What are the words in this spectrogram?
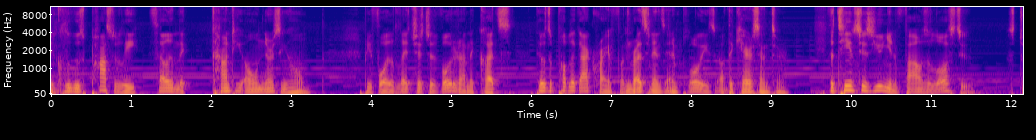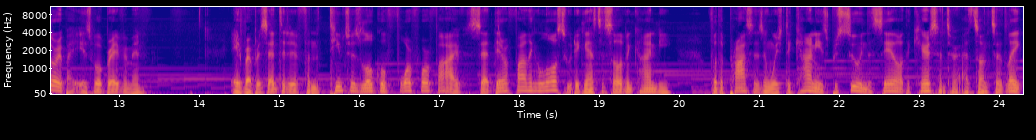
includes possibly selling the county owned nursing home. Before the legislature voted on the cuts, there was a public outcry from residents and employees of the care center. The Teamsters Union files a lawsuit. Story by Isabel Braverman. A representative from the Teamsters Local 445 said they are filing a lawsuit against the Sullivan County for the process in which the county is pursuing the sale of the care center at Sunset Lake.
